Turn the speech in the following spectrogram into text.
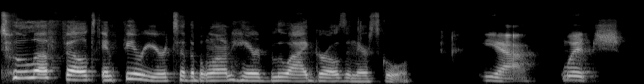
Tula felt inferior to the blonde-haired, blue-eyed girls in their school. Yeah, which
